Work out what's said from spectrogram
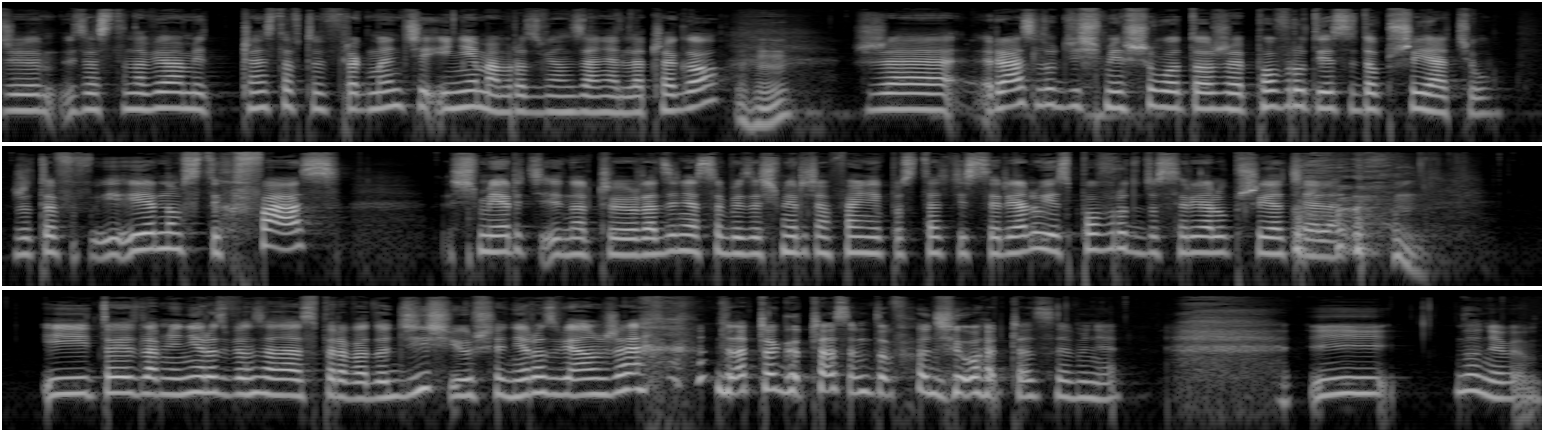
że zastanawiała mnie często w tym fragmencie i nie mam rozwiązania dlaczego, mhm. że raz ludzi śmieszyło to, że powrót jest do przyjaciół. Że to jedną z tych faz śmierć, znaczy radzenia sobie ze śmiercią fajnej postaci serialu jest powrót do serialu Przyjaciele. I to jest dla mnie nierozwiązana sprawa. Do dziś już się nie rozwiąże. Dlaczego czasem to wchodziło, a czasem nie. I no nie wiem.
